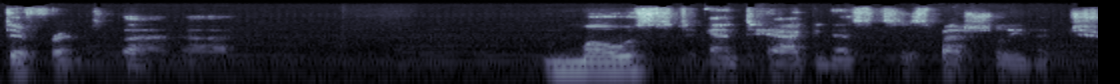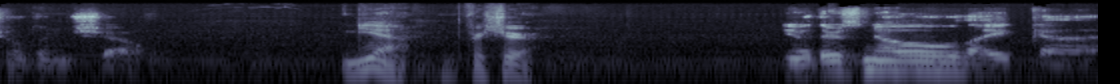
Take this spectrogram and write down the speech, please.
different than uh, most antagonists, especially in a children's show. yeah, for sure. You know, there's no like uh,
